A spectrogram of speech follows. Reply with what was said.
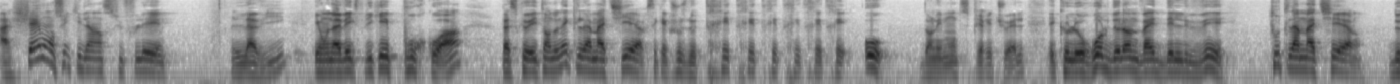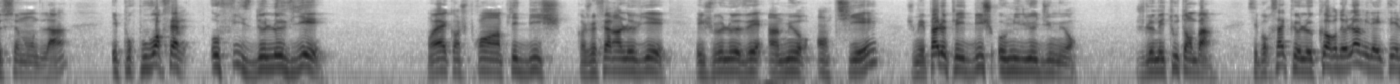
Hachem, ensuite, il a insufflé la vie. Et on avait expliqué pourquoi. Parce que, étant donné que la matière, c'est quelque chose de très, très, très, très, très, très haut dans les mondes spirituels, et que le rôle de l'homme va être d'élever toute la matière de ce monde-là, et pour pouvoir faire office de levier, ouais, quand je prends un pied de biche, quand je veux faire un levier et que je veux lever un mur entier, je ne mets pas le pied de biche au milieu du mur. Je le mets tout en bas. C'est pour ça que le corps de l'homme, il a été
